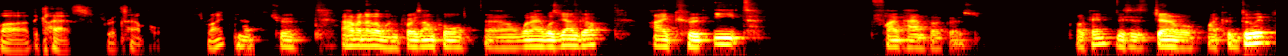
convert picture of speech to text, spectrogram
the class, for example, right? Yeah, true. I have another one. For example, when I was younger, I could eat five hamburgers okay this is general. I could do it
